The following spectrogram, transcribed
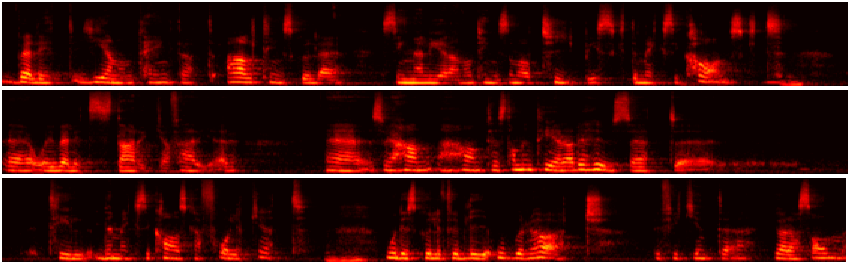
väldigt genomtänkt att allting skulle signalera någonting som var typiskt mexikanskt mm. eh, och i väldigt starka färger. Eh, så han, han testamenterade huset eh, till det mexikanska folket. Mm. Och det skulle förbli orört. Det fick inte göras om.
